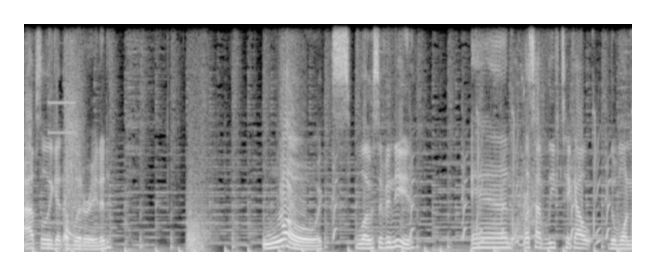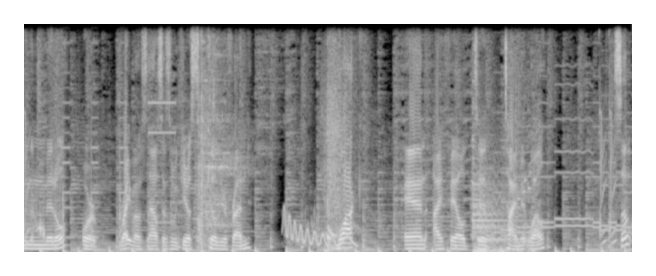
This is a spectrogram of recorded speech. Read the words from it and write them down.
absolutely get obliterated. Whoa, explosive indeed. And let's have Leif take out the one in the middle, or rightmost now since we just killed your friend. Block, and I failed to time it well. So,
